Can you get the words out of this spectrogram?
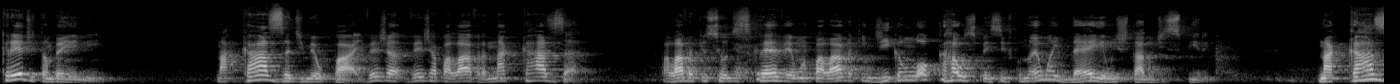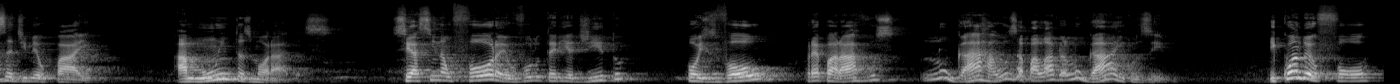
crede também em mim. Na casa de meu pai, veja, veja a palavra, na casa. A palavra que o Senhor descreve é uma palavra que indica um local específico, não é uma ideia, um estado de espírito. Na casa de meu pai há muitas moradas. Se assim não fora, eu vou teria dito, pois vou preparar-vos lugar, usa a palavra lugar, inclusive. E quando eu for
